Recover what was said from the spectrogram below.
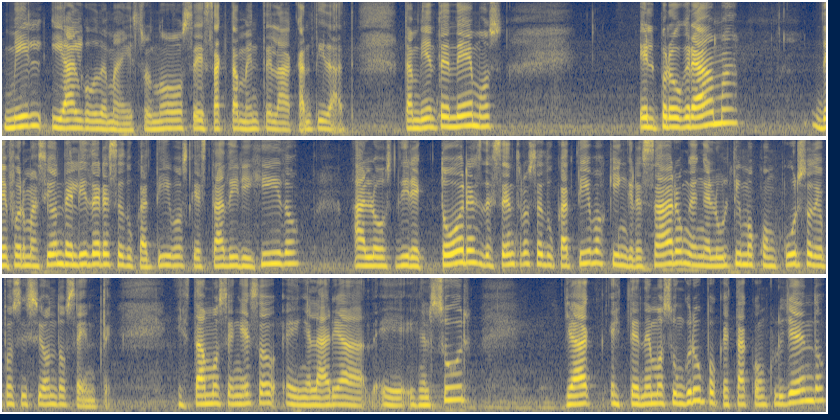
mil y algo de maestros, no sé exactamente la cantidad. También tenemos el programa de formación de líderes educativos que está dirigido a los directores de centros educativos que ingresaron en el último concurso de oposición docente. Estamos en eso en el área, eh, en el sur. Ya tenemos un grupo que está concluyendo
